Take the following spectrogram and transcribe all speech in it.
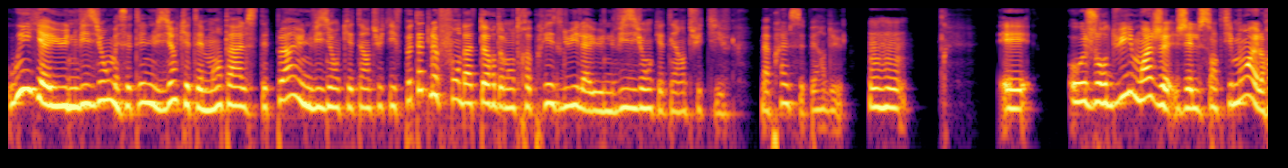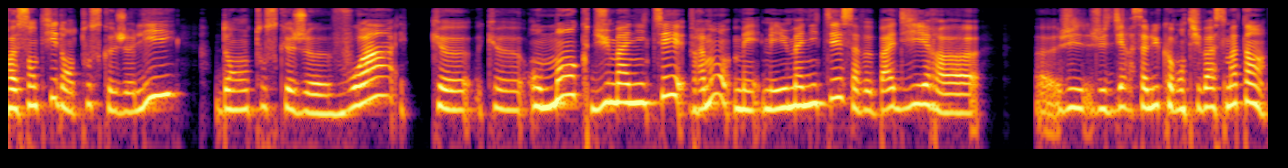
Oui, il y a eu une vision, mais c'était une vision qui était mentale. C'était pas une vision qui était intuitive. Peut-être le fondateur de l'entreprise, lui, il a eu une vision qui était intuitive, mais après, elle s'est perdue. Mhm. Et aujourd'hui, moi, j'ai le sentiment et le ressenti dans tout ce que je lis, dans tout ce que je vois, que, que on manque d'humanité, vraiment. Mais, mais humanité, ça veut pas dire euh, euh, ju- juste dire salut, comment tu vas ce matin?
